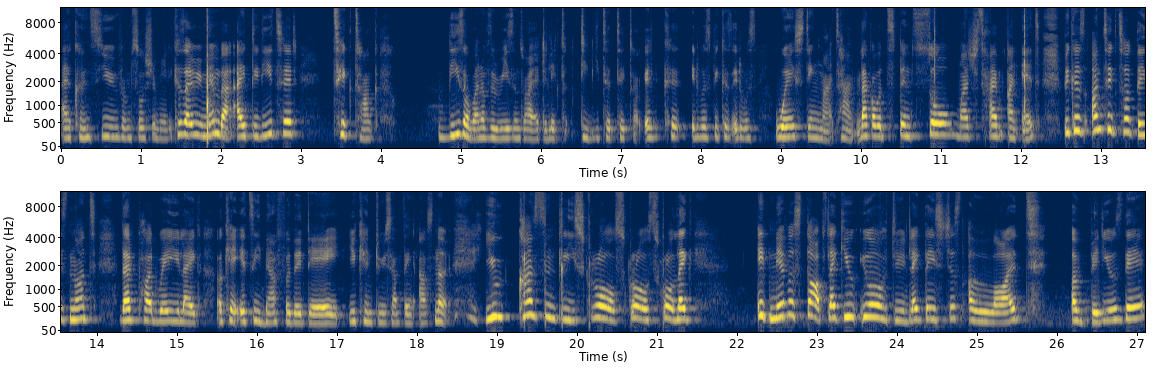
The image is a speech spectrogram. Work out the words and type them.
I consume from social media. Because I remember I deleted TikTok these are one of the reasons why I delete, deleted TikTok. It it was because it was wasting my time. Like I would spend so much time on it because on TikTok there's not that part where you like okay it's enough for the day you can do something else. No, you constantly scroll, scroll, scroll. Like it never stops. Like you, you, dude. Like there's just a lot of videos there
